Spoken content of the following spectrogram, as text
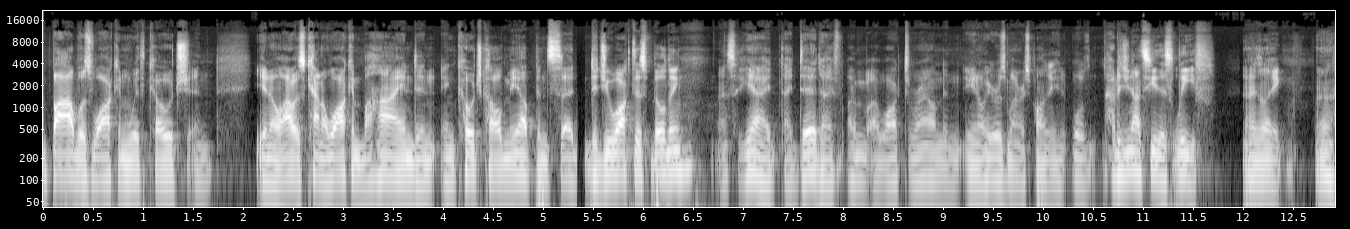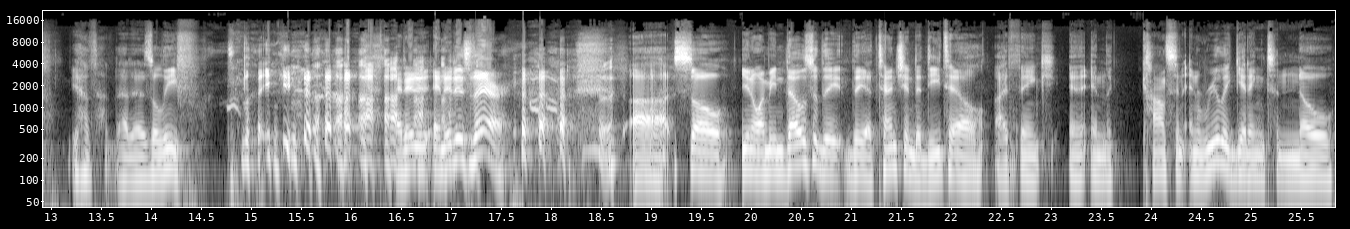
Bob was walking with Coach, and you know I was kind of walking behind, and, and Coach called me up and said, "Did you walk this building?" I said, "Yeah, I, I did. I, I, walked around, and you know here was my response. Well, how did you not see this leaf?" And I was like, uh, "Yeah, that, that is a leaf." and it and it is there. uh, so you know, I mean, those are the the attention to detail. I think in, in the constant and really getting to know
